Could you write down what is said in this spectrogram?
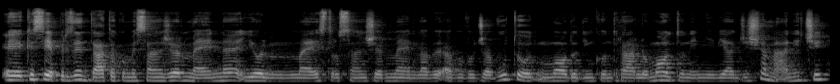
eh, che si è presentata come Saint Germain. Io il maestro Saint Germain avevo già avuto modo di incontrarlo molto nei miei viaggi sciamanici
